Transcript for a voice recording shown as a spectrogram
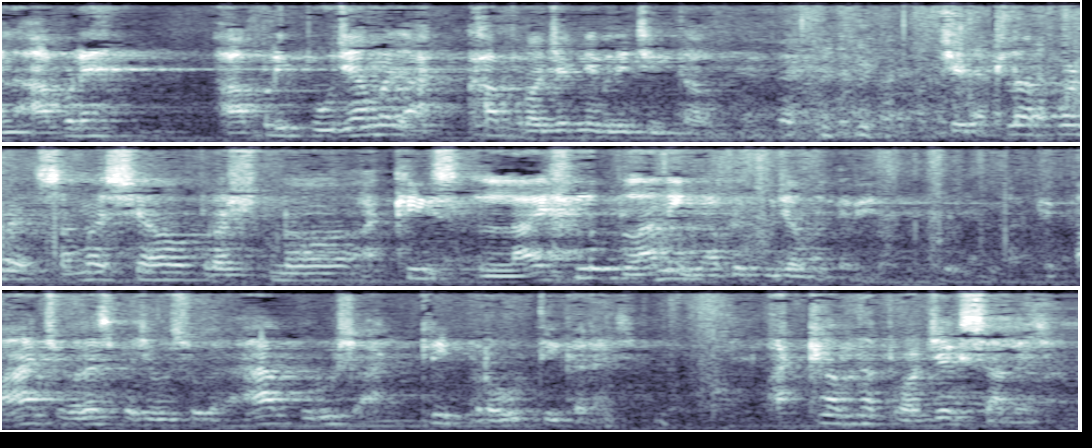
અને આપણે આપણી પૂજામાં જ આખા પ્રોજેક્ટની બધી ચિંતાઓ. જેટલા પણ સમસ્યાઓ, પ્રશ્નો, આખી લાઈફનું પ્લાનિંગ આપણે પૂજામાં કરીએ. કે પાંચ વર્ષ પછી હું શું આ પુરુષ આટલી પ્રવૃત્તિ કરે છે. આટલા બધા પ્રોજેક્ટ ચાલે છે.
